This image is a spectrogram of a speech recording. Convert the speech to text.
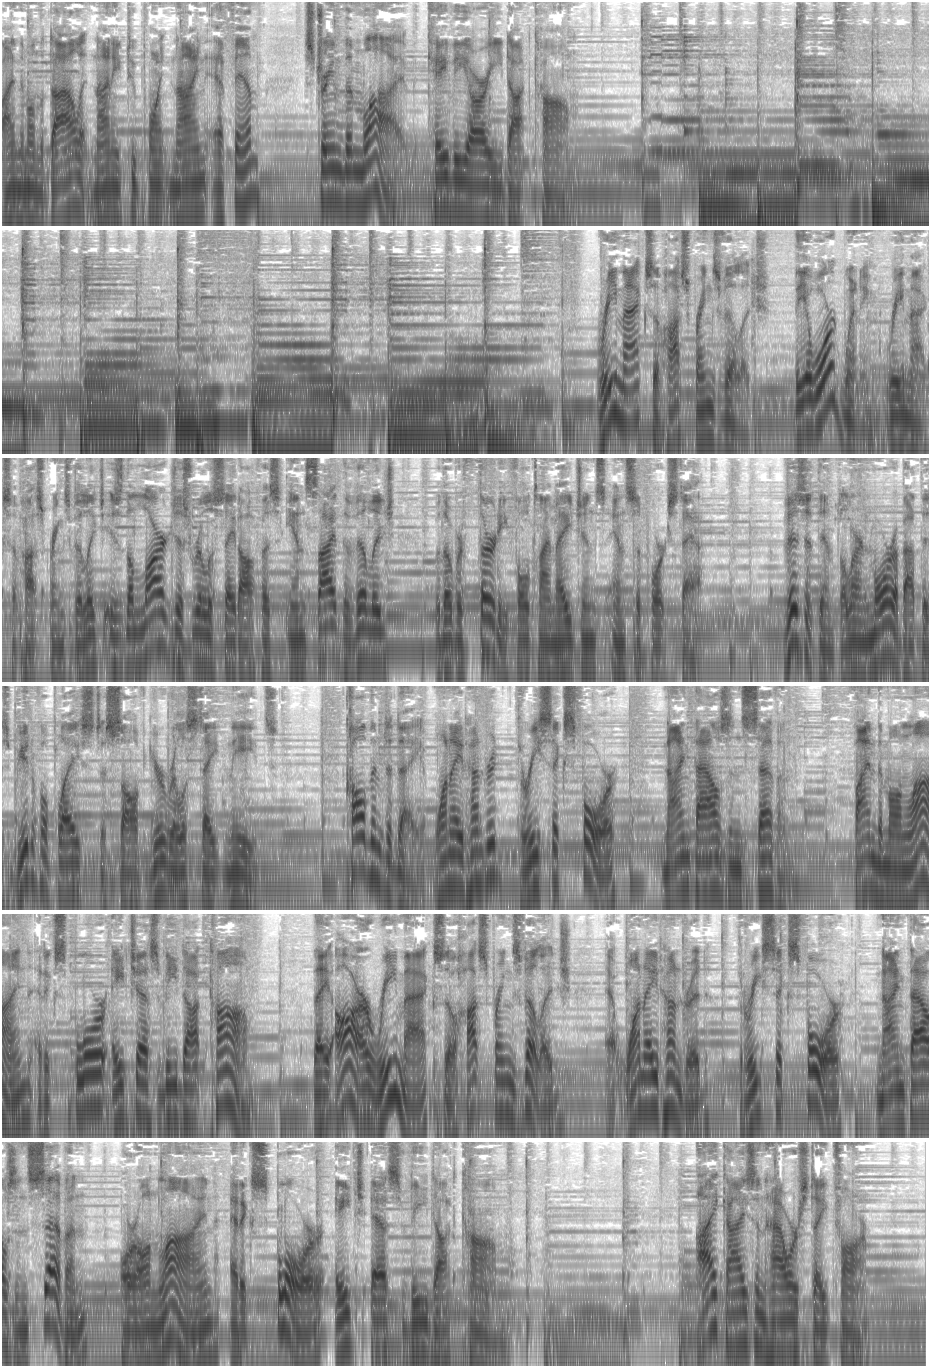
Find them on the dial at 92.9 FM. Stream them live at kvre.com. REMAX of Hot Springs Village. The award winning REMAX of Hot Springs Village is the largest real estate office inside the village with over 30 full time agents and support staff. Visit them to learn more about this beautiful place to solve your real estate needs. Call them today at 1 800 364 9007. Find them online at explorehsv.com. They are REMAX of Hot Springs Village at 1 800 364 9007 or online at explorehsv.com. Ike Eisenhower State Farm.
